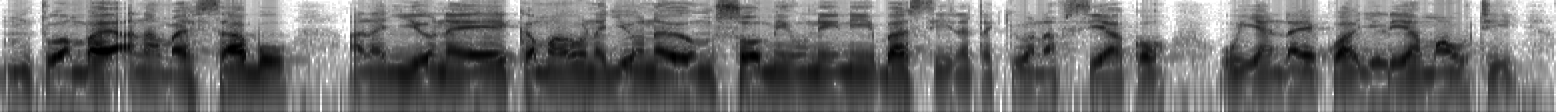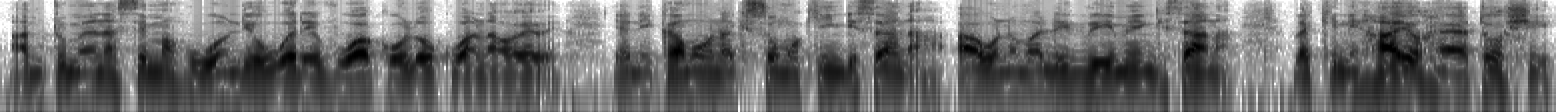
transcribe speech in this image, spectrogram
mtu ambaye ana mahesabu anajiona yeye kama unajiona wewe msomi unini basi inatakiwa nafsi yako uiandae kwa ajili ya mauti. Mtume anasema huo ndio uwerevu wako uliokuwa na wewe. Yaani kama una kisomo kingi sana au una madigrii mengi sana lakini hayo hayatoshi.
